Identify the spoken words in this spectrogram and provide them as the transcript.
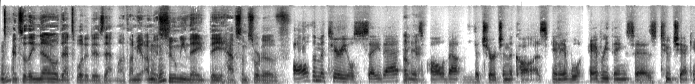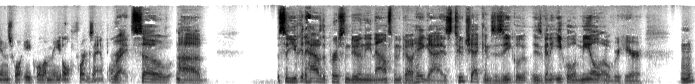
Mhm. And so they know that's what it is that month. I mean, I'm Mhm. assuming they they have some sort of All the materials say that, and Okay. it's all about the church and the cause. And it will, everything says two check-ins will equal a meal, for example. right. So uh so you could have the person doing the announcement go, "Hey guys, two check-ins is equal is going to equal a meal over here." Mhm.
